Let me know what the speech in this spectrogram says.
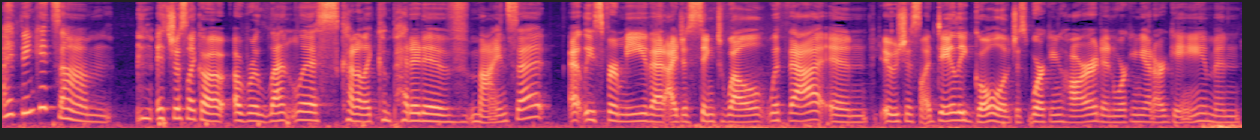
I think it's um it's just like a, a relentless kind of like competitive mindset at least for me that i just synced well with that and it was just a daily goal of just working hard and working at our game and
